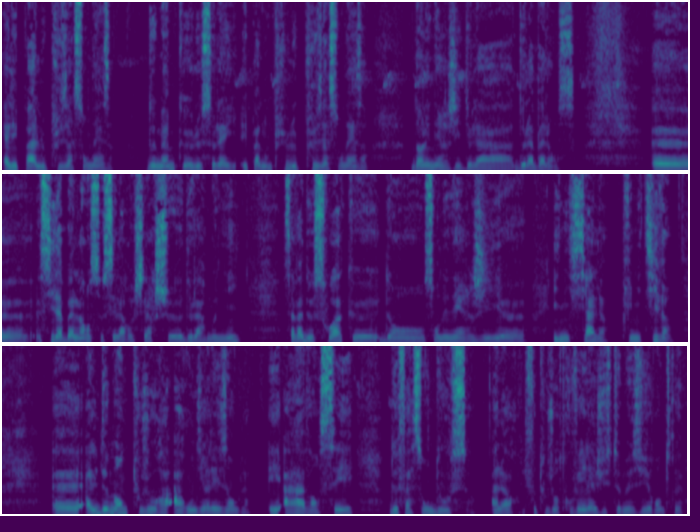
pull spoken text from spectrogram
Elle n'est pas le plus à son aise, de même que le Soleil n'est pas non plus le plus à son aise dans l'énergie de la, balance. Euh, si la balance, c'est la recherche de l'harmonie, ça va de soi que dans son énergie euh, initiale, primitive, euh, elle demande toujours à arrondir les angles et à avancer de façon douce. Alors, il faut toujours trouver la juste mesure entre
